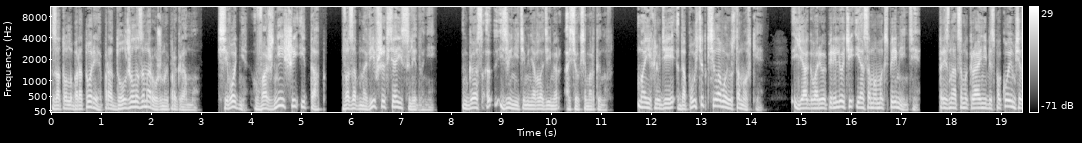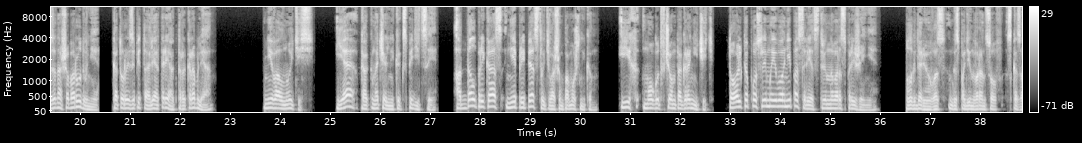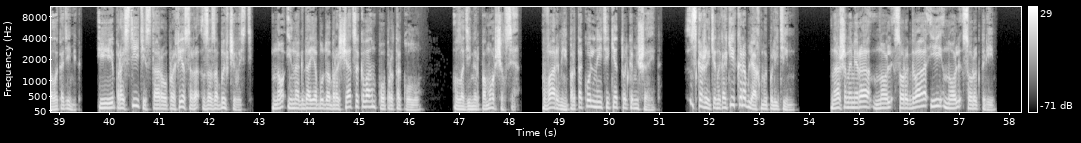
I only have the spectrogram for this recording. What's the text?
Зато лаборатория продолжила замороженную программу. Сегодня важнейший этап возобновившихся исследований. «Газ... Э, извините меня, Владимир», — осекся Мартынов. «Моих людей допустят к силовой установке? Я говорю о перелете и о самом эксперименте. Признаться, мы крайне беспокоимся за наше оборудование, которое запитали от реактора корабля». «Не волнуйтесь. Я, как начальник экспедиции, Отдал приказ не препятствовать вашим помощникам. Их могут в чем-то ограничить, только после моего непосредственного распоряжения. «Благодарю вас, господин Воронцов», — сказал академик. «И простите старого профессора за забывчивость, но иногда я буду обращаться к вам по протоколу». Владимир поморщился. В армии протокольный этикет только мешает. «Скажите, на каких кораблях мы полетим?» Наши номера 042 и 043.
